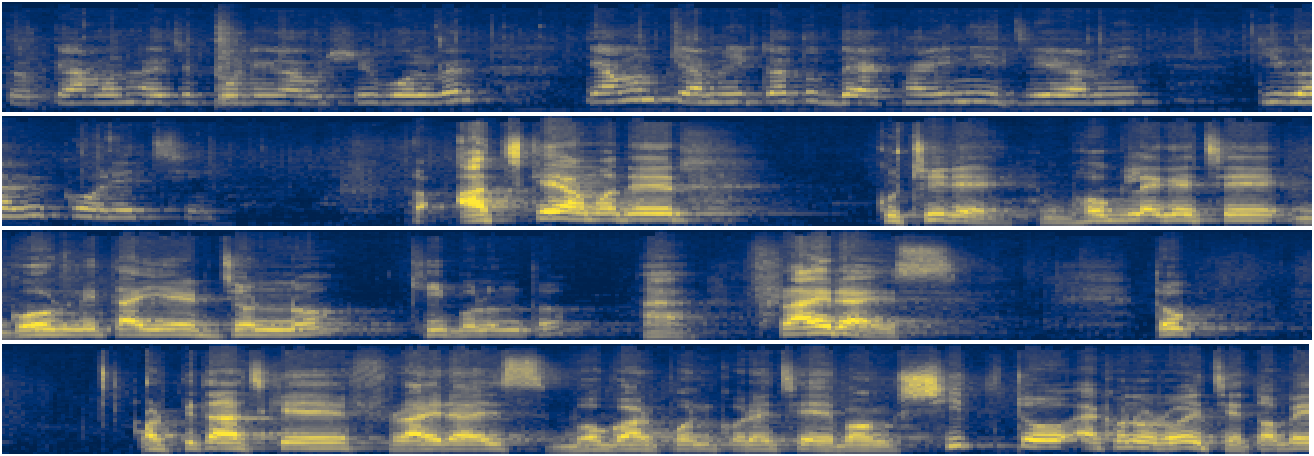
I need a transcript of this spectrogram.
তো কেমন হয়েছে পনির অবশ্যই বলবেন। কেমন কি? আমি এটা তো দেখাইনি যে আমি কীভাবে করেছি। তো আজকে আমাদের কুটিরে ভোগ লেগেছে গৌর নিতাইয়ের জন্য। কি বলুন তো? হ্যাঁ ফ্রাইড রাইস। তো অর্পিতা আজকে ফ্রাইড রাইস ভোগ অর্পণ করেছে এবং শীত তো এখনও রয়েছে, তবে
